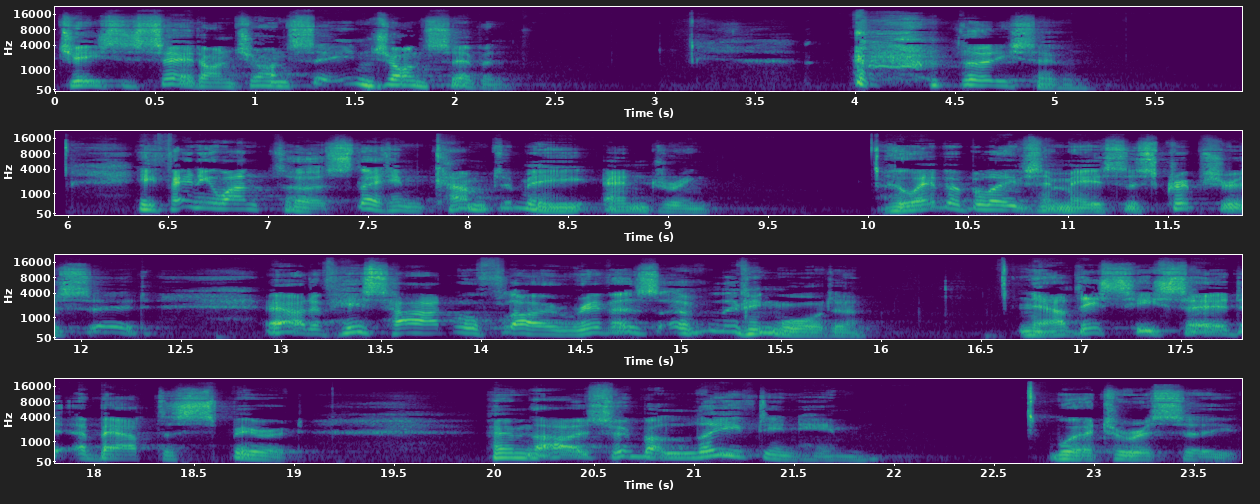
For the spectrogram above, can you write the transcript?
Jesus said on John, in John 7, 37, If anyone thirsts, let him come to me and drink. Whoever believes in me, as the scripture has said, out of his heart will flow rivers of living water. Now, this he said about the Spirit, whom those who believed in him were to receive.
